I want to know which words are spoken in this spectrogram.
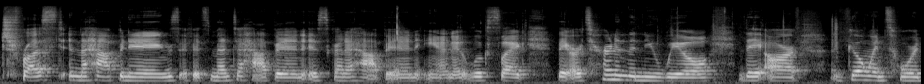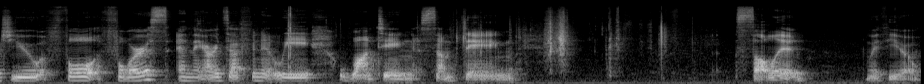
trust in the happenings. If it's meant to happen, it's going to happen. And it looks like they are turning the new wheel. They are going towards you full force and they are definitely wanting something solid with you.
